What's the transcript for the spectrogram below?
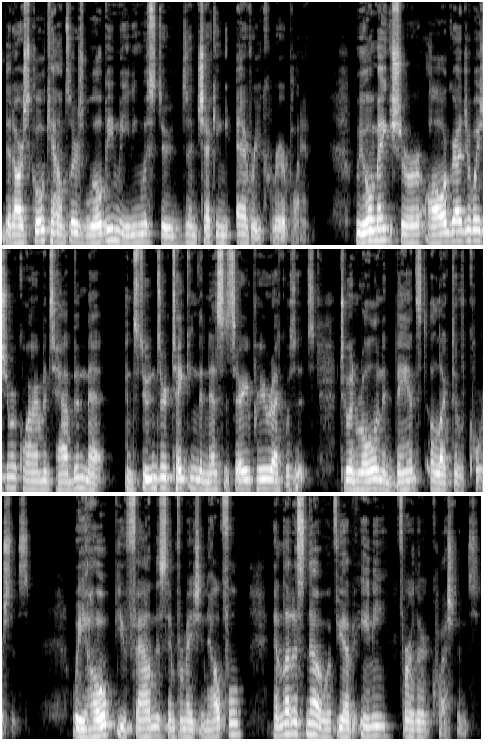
that our school counselors will be meeting with students and checking every career plan. We will make sure all graduation requirements have been met and students are taking the necessary prerequisites to enroll in advanced elective courses. We hope you found this information helpful and let us know if you have any further questions.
